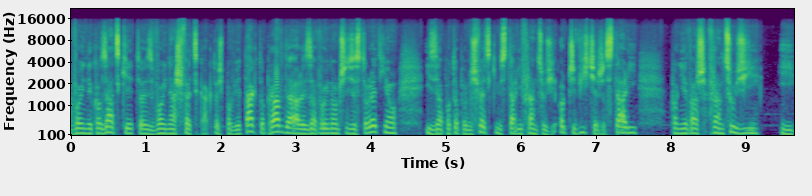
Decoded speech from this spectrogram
wojny kozackie to jest wojna szwedzka. Ktoś powie, tak, to prawda, ale za wojną 30-letnią i za potopem szwedzkim stali Francuzi. Oczywiście, że stali, ponieważ Francuzi i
